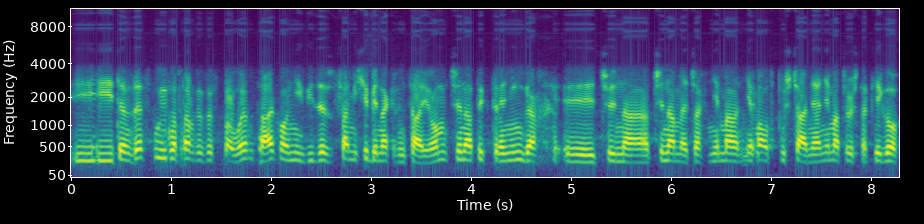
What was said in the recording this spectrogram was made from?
i ten zespół jest naprawdę zespołem, tak? Oni widzę, że sami siebie nakręcają, czy na tych treningach, yy, czy, na, czy na meczach. Nie ma, nie ma odpuszczania, nie ma czegoś takiego,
